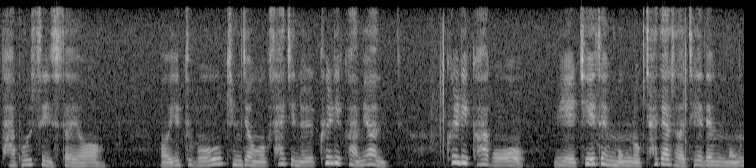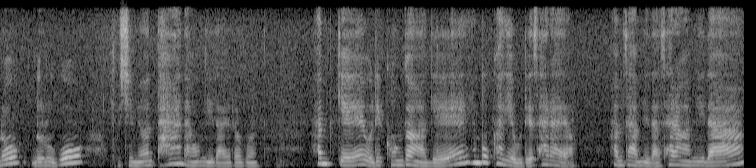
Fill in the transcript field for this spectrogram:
다 볼 수 있어요. 어, 유튜브 김정옥 사진을 클릭하면 클릭하고 위에 재생 목록 찾아서 재생 목록 누르고 보시면 다 나옵니다, 여러분. 함께 우리 건강하게 행복하게 우리 살아요. 감사합니다. 사랑합니다.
